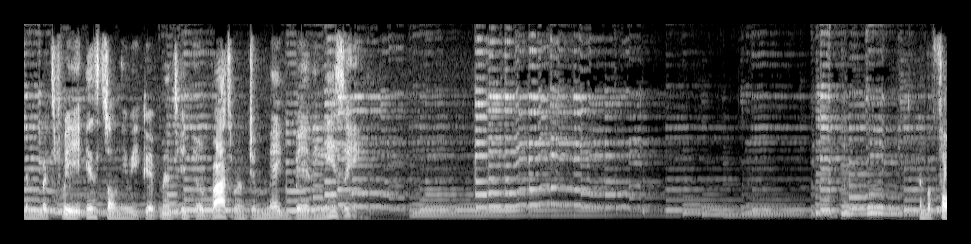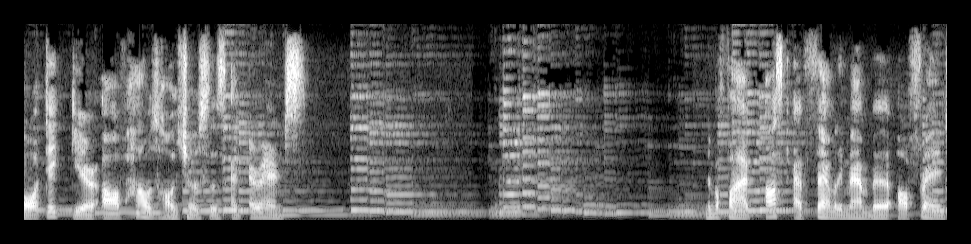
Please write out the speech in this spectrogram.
Number 3. Install new equipment in your bathroom to make bathing easy. Number 4. Take care of household chores and errands. Number 5. Ask a family member or friend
